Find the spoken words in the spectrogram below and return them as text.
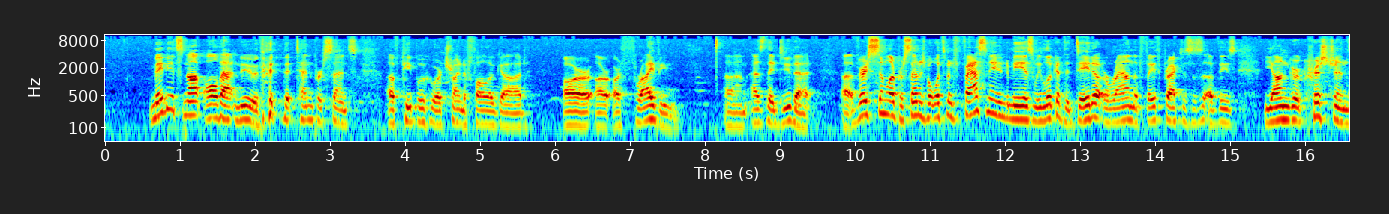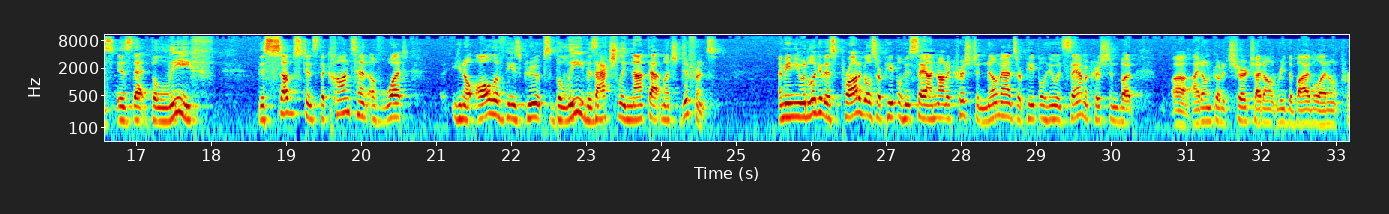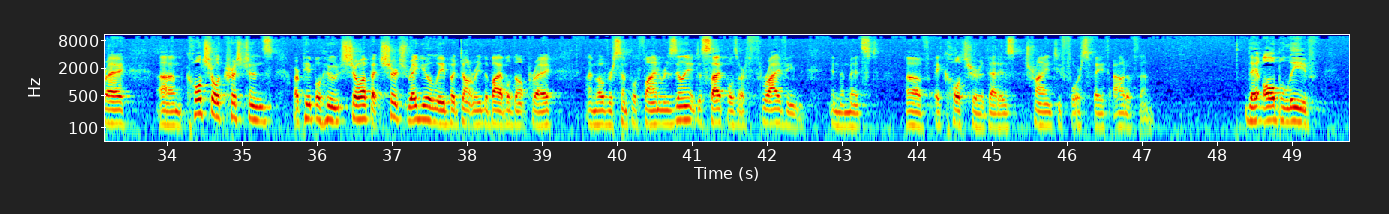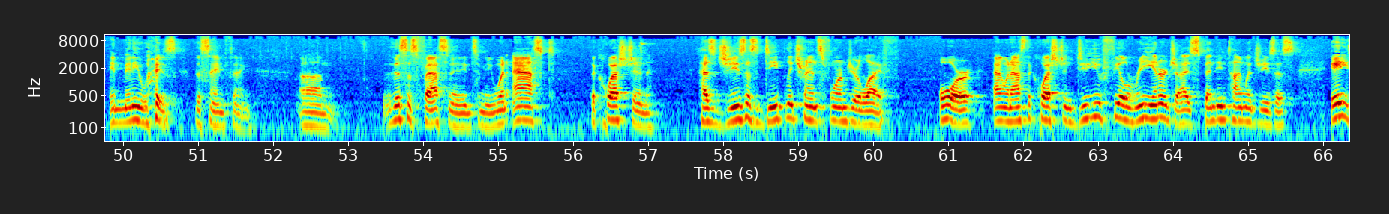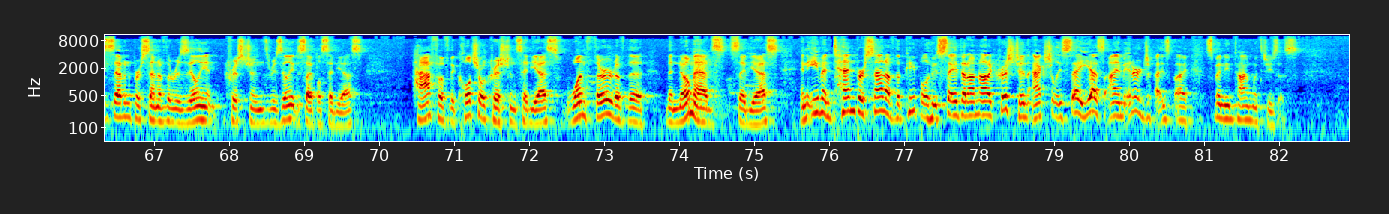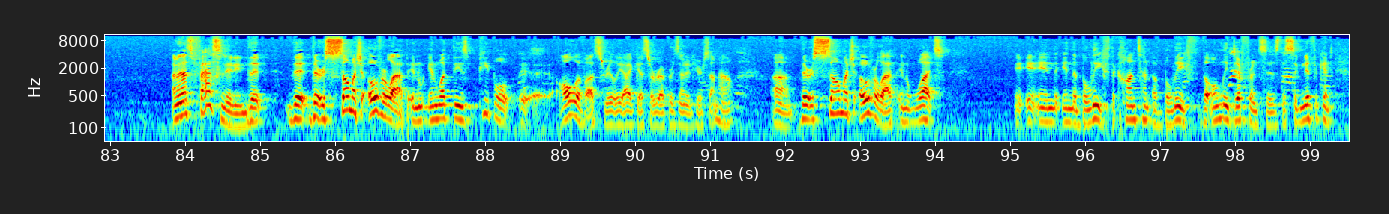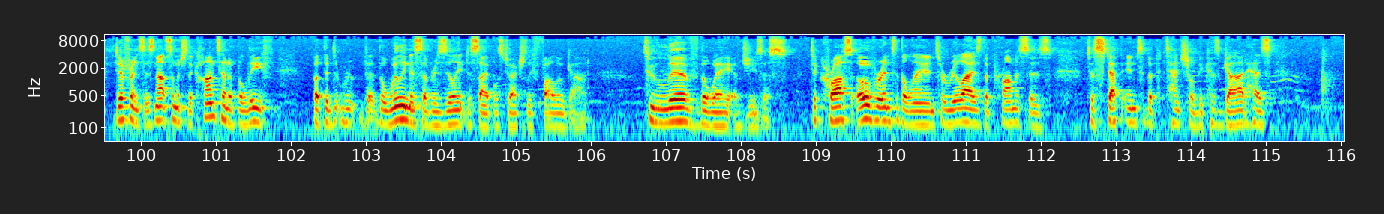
maybe it's not all that new that, that 10% of people who are trying to follow God are, are, are thriving um, as they do that. A very similar percentage, but what's been fascinating to me as we look at the data around the faith practices of these younger Christians is that belief, this substance, the content of what you know all of these groups believe is actually not that much different. I mean, you would look at this. Prodigals are people who say, I'm not a Christian. Nomads are people who would say, I'm a Christian, but uh, I don't go to church, I don't read the Bible, I don't pray. Um, cultural Christians are people who show up at church regularly but don't read the Bible, don't pray. I'm oversimplifying. Resilient disciples are thriving in the midst of a culture that is trying to force faith out of them. They all believe, in many ways, the same thing. Um, this is fascinating to me. When asked the question, Has Jesus deeply transformed your life? Or, and when asked the question, Do you feel re energized spending time with Jesus? 87% of the resilient Christians, resilient disciples said yes. Half of the cultural Christians said yes. One third of the, the nomads said yes. And even 10% of the people who say that I'm not a Christian actually say, yes, I'm energized by spending time with Jesus. I mean, that's fascinating that, that there is so much overlap in, in what these people, uh, all of us really, I guess, are represented here somehow. Um, there is so much overlap in what in, in the belief, the content of belief. The only difference is, the significant difference is not so much the content of belief, but the, the, the willingness of resilient disciples to actually follow God, to live the way of Jesus, to cross over into the land, to realize the promises, to step into the potential because God has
